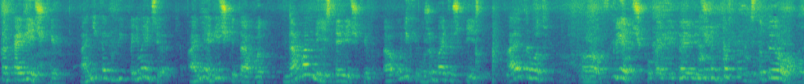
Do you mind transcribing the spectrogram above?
как овечки. Они как бы, понимаете, они овечки там, вот нормально есть овечки, а у них уже батюшки есть. А это вот э, в клеточку какие-то овечки, с татуировкой.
